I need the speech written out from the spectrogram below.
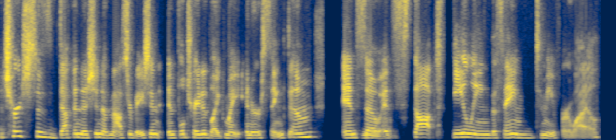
a church's definition of masturbation infiltrated like my inner sanctum and so yeah. it stopped feeling the same to me for a while.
